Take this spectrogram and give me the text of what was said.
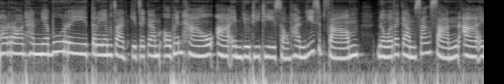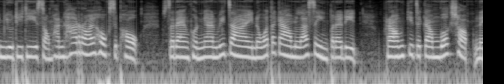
ทรธัญบุรีเตรียมจัดกิจกรรม Open House RMUTT 2023 นวัตกรรมสร้างสรรค์ RMUTT 2566 แสดงผลงานวิจัย นวัตกรรมและสิ่งประดิษฐ์ พร้อมกิจกรรมเวิร์กช็อปใน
